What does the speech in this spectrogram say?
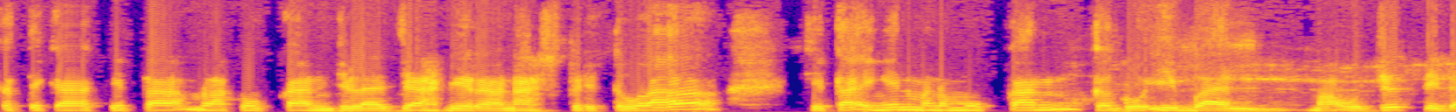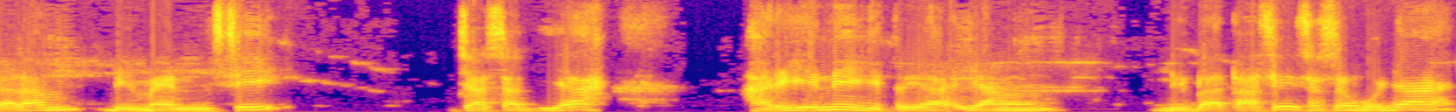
ketika kita melakukan jelajah di ranah spiritual, kita ingin menemukan kegoiban, maujud di dalam dimensi jasa dia hari ini gitu ya, yang dibatasi sesungguhnya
